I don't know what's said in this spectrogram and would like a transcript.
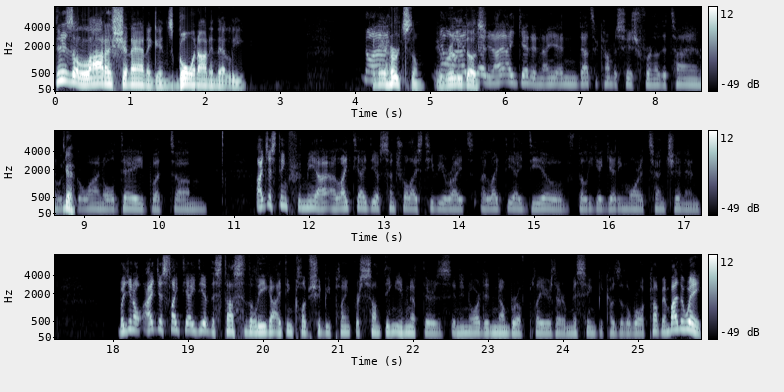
there's a lot of shenanigans going on in that league, No, and I- it hurts them. It no, really I does. Get it. I, I get it, and, I, and that's a conversation for another time. We Yeah. can go on all day, but um, I just think for me, I, I like the idea of centralized TV rights. I like the idea of the league getting more attention, and but you know, I just like the idea of the status of the league. I think clubs should be playing for something, even if there's an inordinate number of players that are missing because of the World Cup. And by the way,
